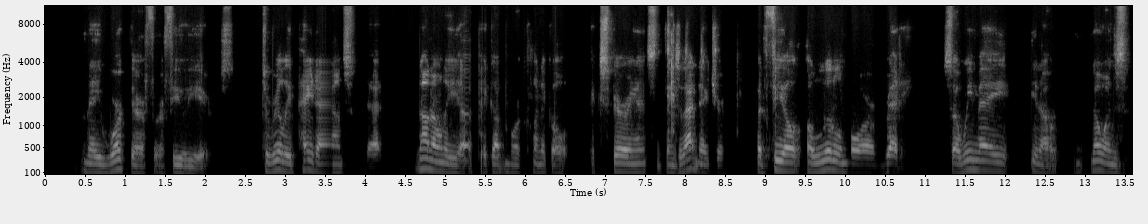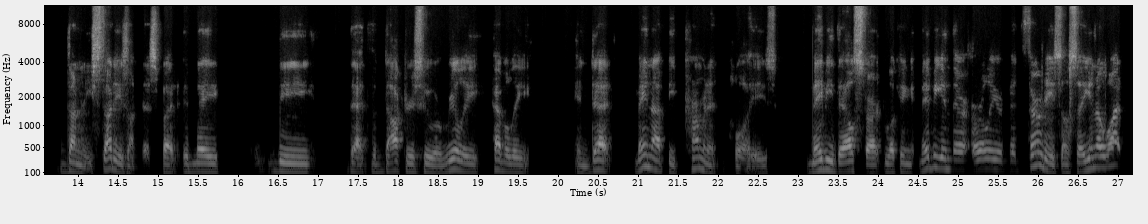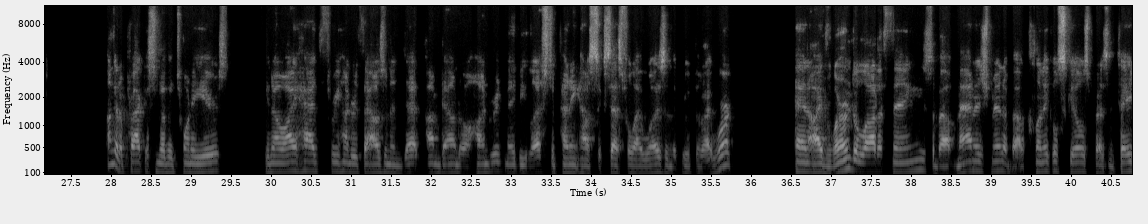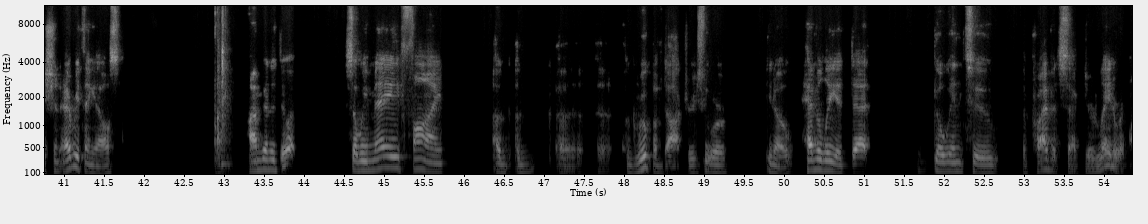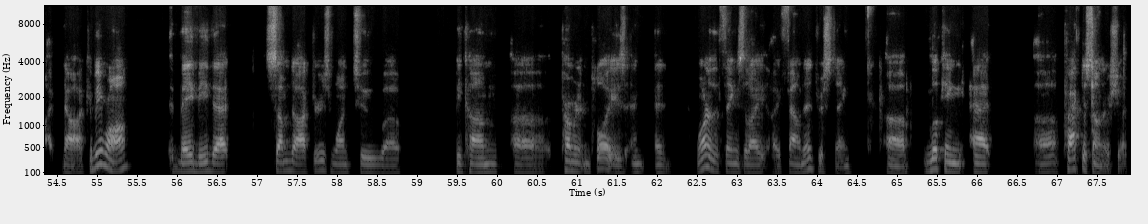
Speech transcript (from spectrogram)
may work there for a few years to really pay down some debt, not only uh, pick up more clinical experience and things of that nature, but feel a little more ready. So we may, you know, no one's done any studies on this, but it may be that the doctors who are really heavily in debt may not be permanent employees. Maybe they'll start looking, maybe in their earlier mid 30s, they'll say, you know what? I'm going to practice another 20 years. You know, I had 300,000 in debt. I'm down to 100, maybe less, depending how successful I was in the group that I worked. And I've learned a lot of things about management, about clinical skills, presentation, everything else. I'm going to do it. So we may find a, a, a, a group of doctors who are, you know, heavily in debt go into the private sector later in life. Now, I could be wrong. It may be that some doctors want to uh, become uh, permanent employees. And, and one of the things that I, I found interesting, uh, looking at uh, practice ownership,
